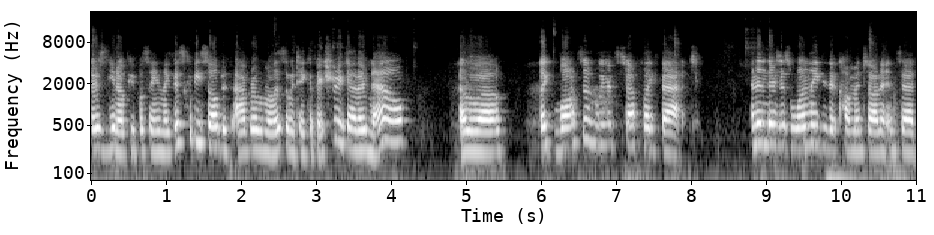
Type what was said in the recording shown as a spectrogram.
there's you know people saying like this could be solved if Avril and Melissa would take a picture together now. LOL. Like lots of weird stuff like that. And then there's this one lady that commented on it and said,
